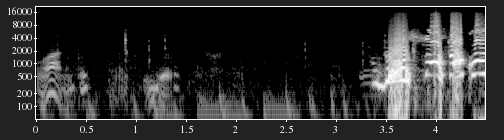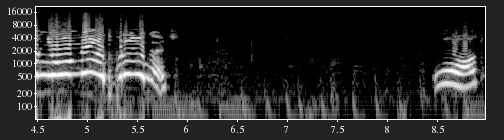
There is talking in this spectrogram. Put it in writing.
ладно, пусть так делает. Да что, так он не умеет прыгать? Вот,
